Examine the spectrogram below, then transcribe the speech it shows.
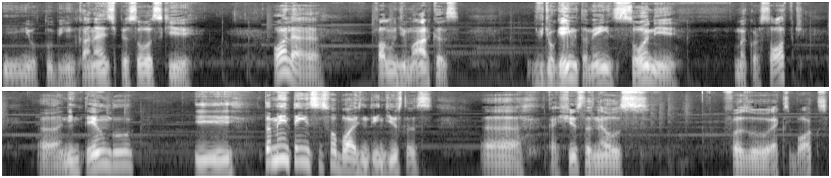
em YouTube, em canais de pessoas que, olha, falam de marcas videogame também, Sony, Microsoft, uh, Nintendo e também tem esses fanboys, nintendistas, uh, caixistas, né, os fãs do Xbox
